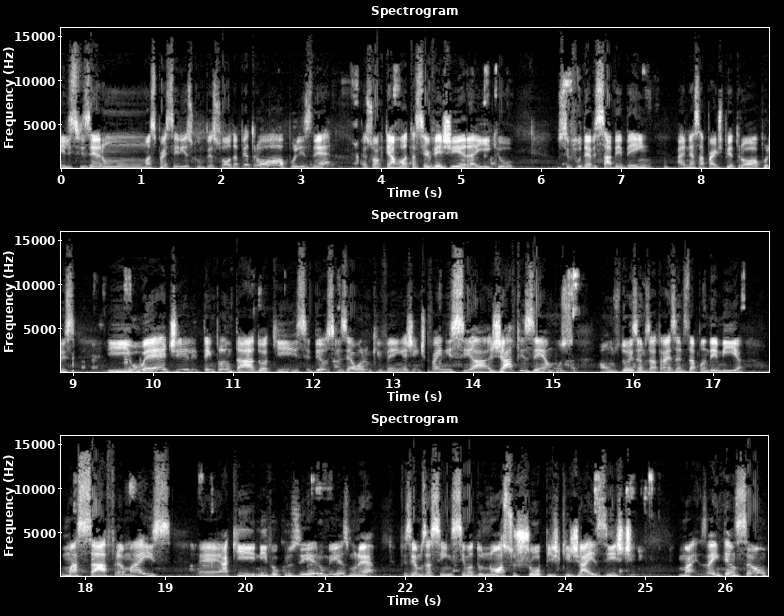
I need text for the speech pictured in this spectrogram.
Eles fizeram umas parcerias com o pessoal da Petrópolis, né? O pessoal que tem a rota cervejeira aí, que o, o Cifu deve saber bem, aí nessa parte de Petrópolis. E o Ed, ele tem plantado aqui, se Deus quiser, o ano que vem a gente vai iniciar. Já fizemos, há uns dois anos atrás, antes da pandemia, uma safra mais é, aqui nível cruzeiro mesmo, né? Fizemos assim em cima do nosso chopp que já existe, mas a intenção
